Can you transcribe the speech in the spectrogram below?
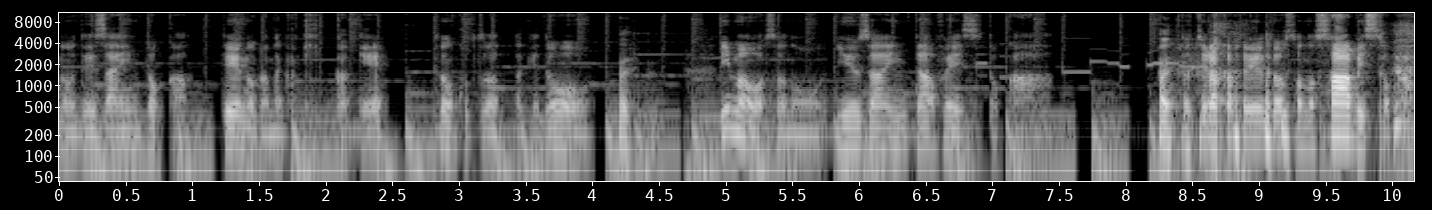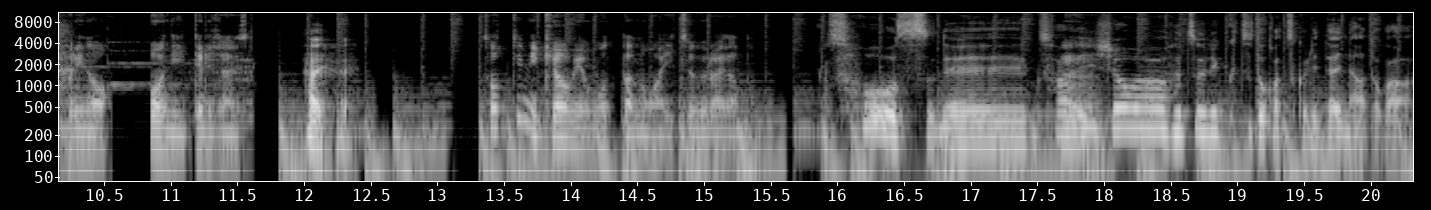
のデザインとかっていうのがなんかきっかけとのことだったけどはい今はそのユーザーインターフェースとかはいはい。どちらかというと そのサービスとかアプリの方に行ってるじゃないですか。はいはい。そっちに興味を持ったのはいつぐらいだったの？そうっすね。最初は普通に靴とか作りたいなとか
